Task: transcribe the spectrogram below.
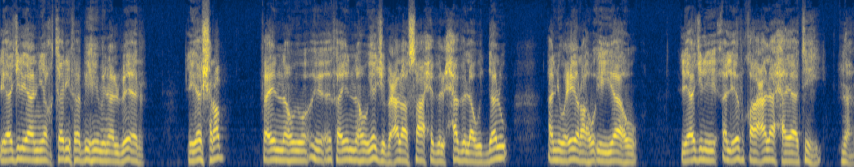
لأجل أن يغترف به من البئر. ليشرب فإنه فإنه يجب على صاحب الحبل أو الدلو أن يعيره إياه لأجل الإبقاء على حياته. نعم.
